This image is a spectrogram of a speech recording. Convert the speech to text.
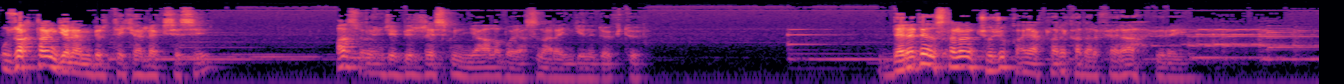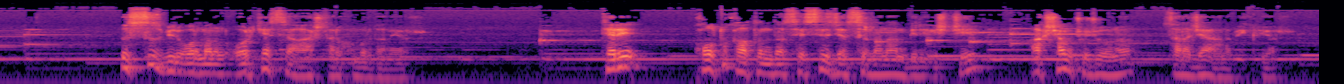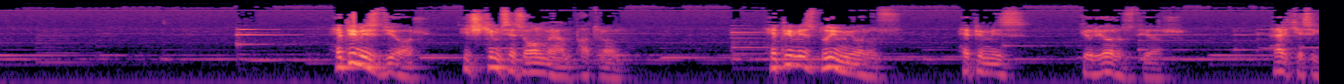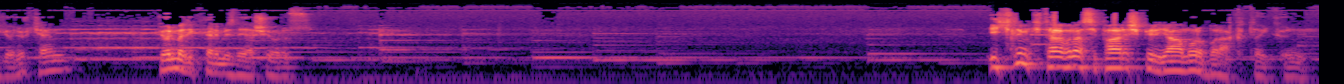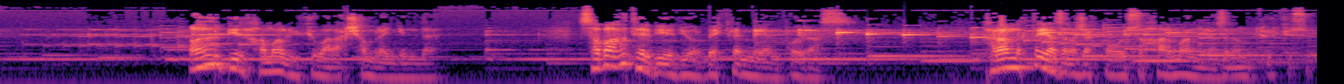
Uzaktan gelen bir tekerlek sesi, az önce bir resmin yağlı boyasına rengini döktü. Derede ıslanan çocuk ayakları kadar ferah yüreğim. Issız bir ormanın orkestra ağaçları homurdanıyor. Teri koltuk altında sessizce sırlanan bir işçi, akşam çocuğunu saracağını bekliyor. Hepimiz diyor, hiç kimsesi olmayan patron. Hepimiz duymuyoruz, hepimiz görüyoruz diyor. Herkesi görürken, görmediklerimizle yaşıyoruz. İklim kitabına sipariş bir yağmur bıraktı gün. Ağır bir hamal yükü var akşam renginde. Sabahı terbiye ediyor beklenmeyen Poyraz. Karanlıkta yazılacaktı oysa harman yazının türküsü.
